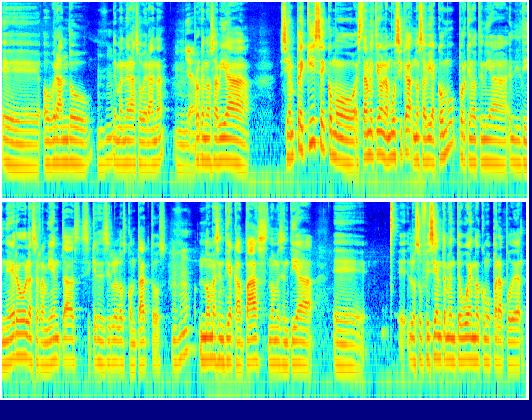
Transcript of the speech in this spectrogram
eh, obrando de manera soberana. Porque no sabía siempre quise como estar metido en la música, no sabía cómo, porque no tenía el dinero, las herramientas, si quieres decirlo, los contactos. No me sentía capaz, no me sentía eh, eh, lo suficientemente bueno como para poder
